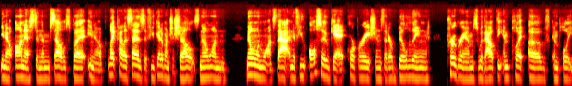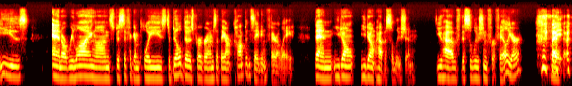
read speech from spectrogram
you know, honest in themselves. But, you know, like Kyla says, if you get a bunch of shells, no one, no one wants that. And if you also get corporations that are building programs without the input of employees and are relying on specific employees to build those programs that they aren't compensating fairly, then you don't you don't have a solution. You have the solution for failure but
